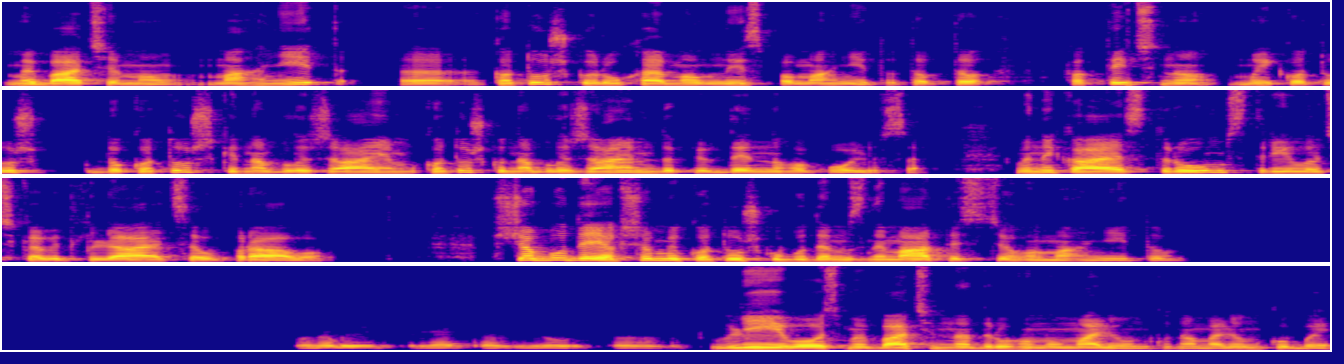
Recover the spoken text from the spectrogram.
Ми бачимо магніт, е, котушку рухаємо вниз по магніту. Тобто, фактично, ми котуш... до котушки наближаємо, котушку наближаємо до південного полюса. Виникає струм, стрілочка відхиляється вправо. Що буде, якщо ми котушку будемо знімати з цього магніту? Воно буде відстрілятися в сторону. Вліво, ось ми бачимо на другому малюнку, на малюнку Б.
